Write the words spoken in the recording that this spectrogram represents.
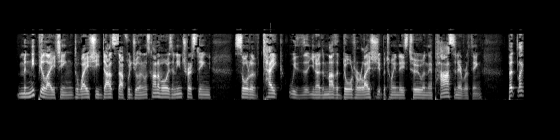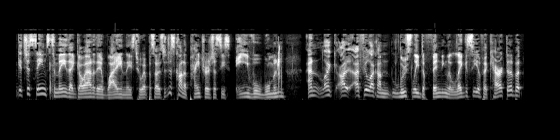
manipulating the way she does stuff with Julian. It was kind of always an interesting sort of take with the, you know the mother daughter relationship between these two and their past and everything. But like it just seems to me they go out of their way in these two episodes to just kind of paint her as just this evil woman. And like I, I feel like I'm loosely defending the legacy of her character, but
